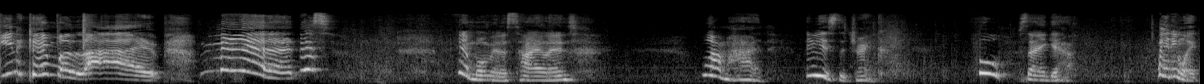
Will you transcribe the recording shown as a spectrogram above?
eat him alive. Man, this a moment of silence. Well, I'm hot. Maybe it's the drink. Ooh, starting to get hot. Anyway,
